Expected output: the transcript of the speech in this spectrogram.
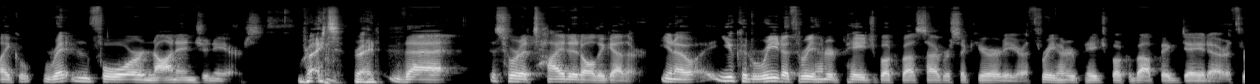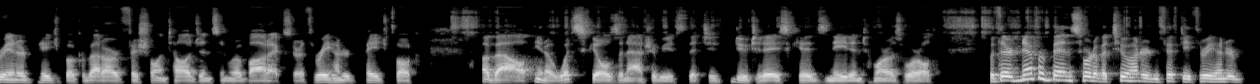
like written for non engineers. Right, right. That sort of tied it all together. You know, you could read a 300 page book about cybersecurity or a 300 page book about big data or a 300 page book about artificial intelligence and robotics or a 300 page book about, you know, what skills and attributes that do today's kids need in tomorrow's world. But there'd never been sort of a 250, 300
